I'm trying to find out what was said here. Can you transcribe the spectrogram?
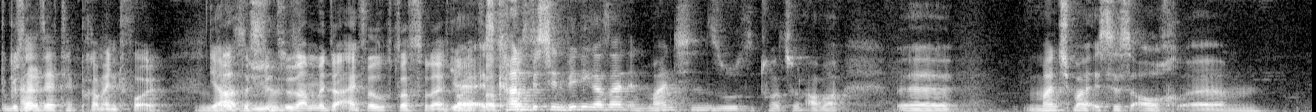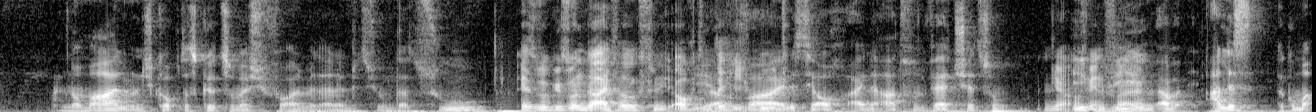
Du bist Kann- halt sehr temperamentvoll. Ja, also das mit, zusammen mit der Eifersucht das vielleicht Ja, es etwas, kann ein bisschen weniger sein in manchen so Situationen, aber äh, manchmal ist es auch ähm, normal und ich glaube, das gehört zum Beispiel vor allem in einer Beziehung dazu. Ja, so gesunde Eifersucht finde ich auch Ja, tatsächlich weil gut. es ja auch eine Art von Wertschätzung Ja, auf jeden Fall. Aber alles, guck mal,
